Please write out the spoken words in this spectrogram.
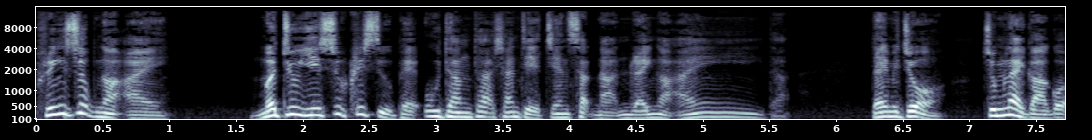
พริ้งซุบงาไอมาดูเยซูคริสต์เพอุดังทะฉันเจเจนสัตนานไรงาไอดะได้ไม่จ่อจุมไลกาก็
